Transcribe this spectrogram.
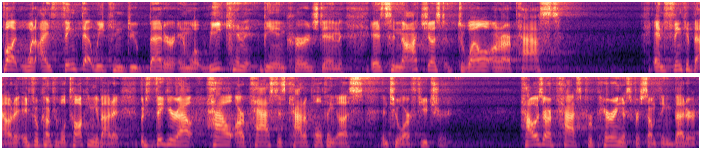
But what I think that we can do better and what we can be encouraged in is to not just dwell on our past and think about it and feel comfortable talking about it, but figure out how our past is catapulting us into our future. How is our past preparing us for something better?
